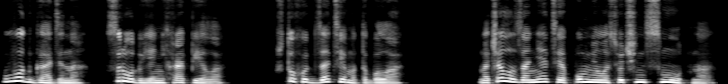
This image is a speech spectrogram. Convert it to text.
Вот гадина, сроду я не храпела. Что хоть за тема-то была? Начало занятия помнилось очень смутно.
